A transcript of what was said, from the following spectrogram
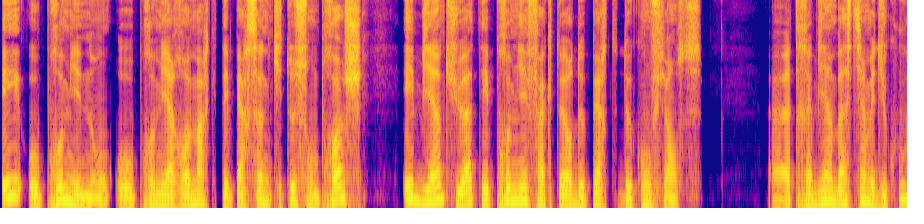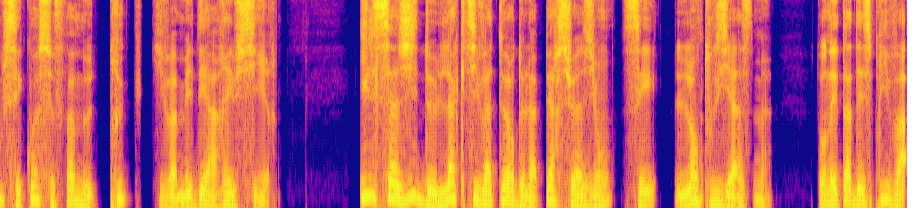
Et au premier nom, aux premières remarques des personnes qui te sont proches, eh bien tu as tes premiers facteurs de perte de confiance. Euh, très bien Bastien, mais du coup, c'est quoi ce fameux truc qui va m'aider à réussir? Il s'agit de l'activateur de la persuasion, c'est l'enthousiasme. Ton état d'esprit va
